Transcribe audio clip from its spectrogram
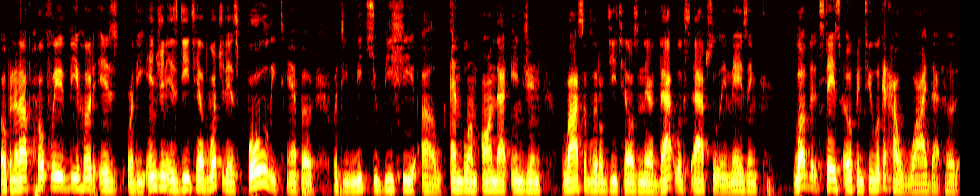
Open it up. Hopefully the hood is, or the engine is detailed, which it is, fully tampoed with the Mitsubishi uh, emblem on that engine. Lots of little details in there. That looks absolutely amazing. Love that it stays open too. Look at how wide that hood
